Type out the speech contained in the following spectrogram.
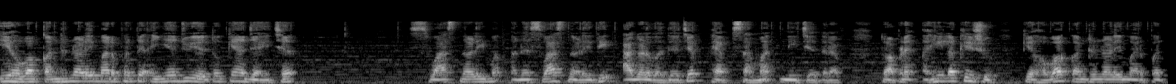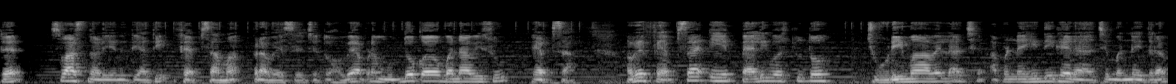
એ હવા કંઠનળી મારફતે અહીંયા જોઈએ તો ક્યાં જાય છે? શ્વાસનળીમાં અને શ્વાસનળીથી આગળ વધે છે ફેફસામાં નીચે તરફ. તો આપણે અહીં લખીશું કે હવા કંઠનળી મારફતે શ્વાસનળી અને ત્યાંથી ફેફસામાં પ્રવેશે છે. તો હવે આપણે મુદ્દો કયો બનાવીશું? ફેફસા. હવે ફેફસા એ પહેલી વસ્તુ તો જોડીમાં આવેલા છે. આપણને અહીં દેખાઈ રહ્યા છે બંને તરફ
